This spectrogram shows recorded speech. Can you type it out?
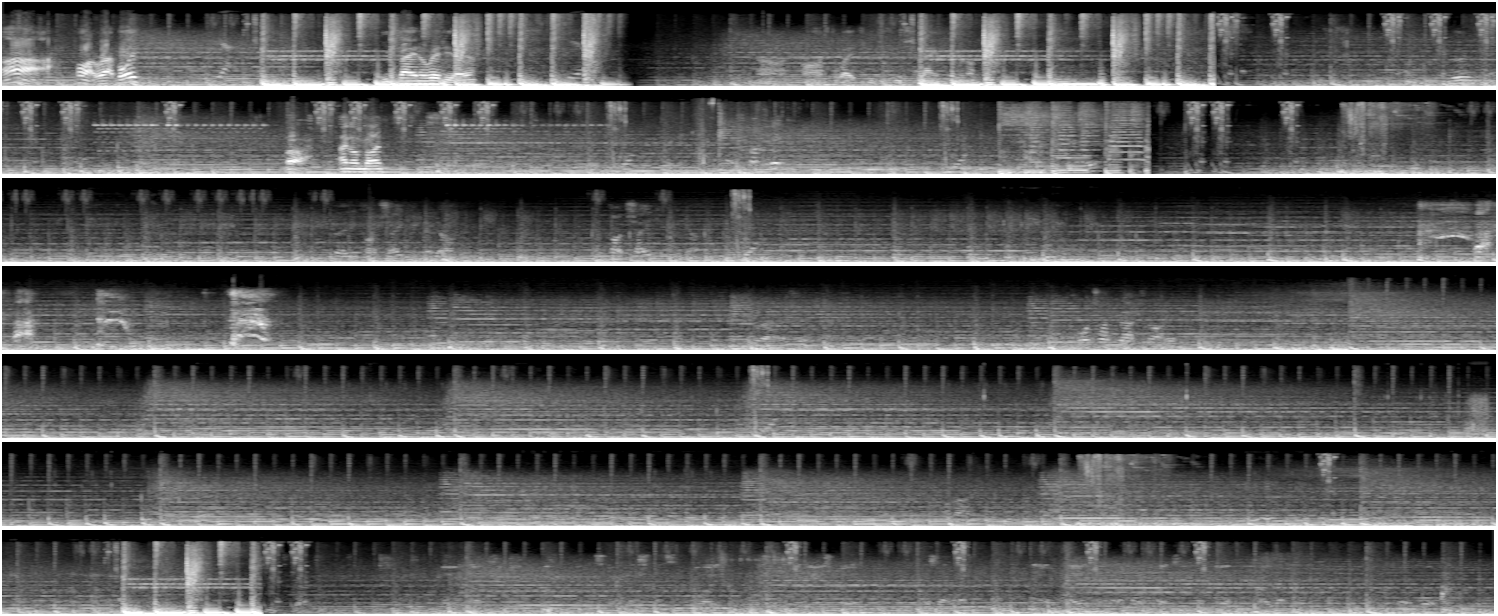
Ah, alright, rat boy. Yeah. You playing already, are you? Yeah. Oh, I'll have to wait for you to finish the game. Oh, hang on, Rhyan.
